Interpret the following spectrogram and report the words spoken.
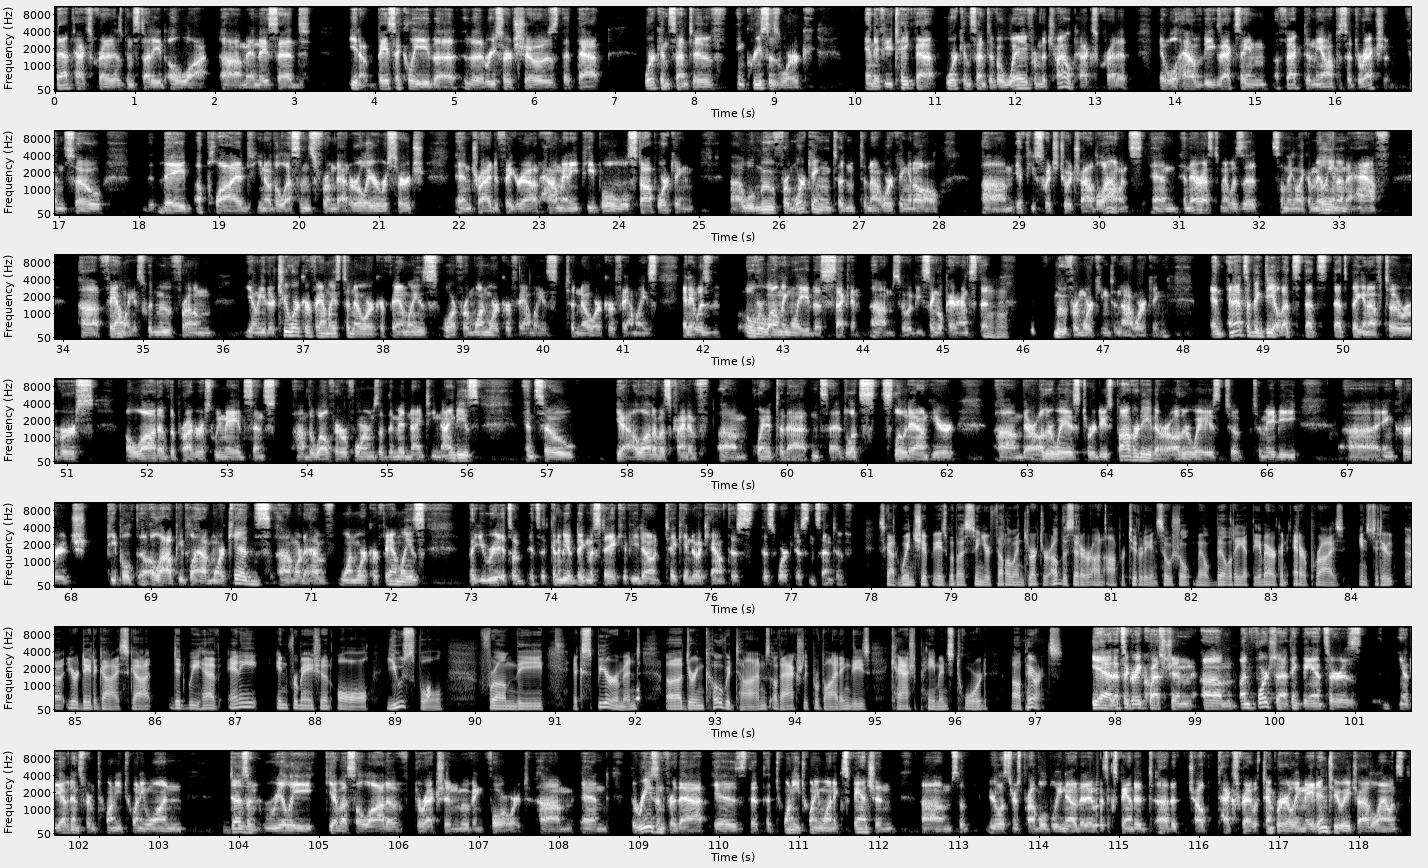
that tax credit has been studied a lot, um, and they said, you know, basically the the research shows that that work incentive increases work, and if you take that work incentive away from the child tax credit, it will have the exact same effect in the opposite direction. And so they applied, you know, the lessons from that earlier research and tried to figure out how many people will stop working, uh, will move from working to, to not working at all um, if you switch to a child allowance. And, and their estimate was that something like a million and a half uh, families would move from you know either two worker families to no worker families or from one worker families to no worker families. And it was overwhelmingly the second. Um, so it would be single parents that mm-hmm. move from working to not working. And and that's a big deal. That's that's that's big enough to reverse a lot of the progress we made since um, the welfare reforms of the mid 1990s and so yeah a lot of us kind of um, pointed to that and said let's slow down here um, there are other ways to reduce poverty. There are other ways to to maybe uh, encourage people to allow people to have more kids um, or to have one worker families. But you, re- it's a it's going to be a big mistake if you don't take into account this this work disincentive. Scott Winship is with us, Senior Fellow and Director of the Center on Opportunity and Social Mobility at the American Enterprise Institute. Uh, you're a data guy, Scott. Did we have any information at all useful from the experiment uh, during COVID times of actually providing these cash payments toward uh, parents? Yeah, that's a great question. Um, unfortunately, I think the answer is you know the evidence from 2021 doesn't really give us a lot of direction moving forward. Um, and the reason for that is that the 2021 expansion, um, so your listeners probably know that it was expanded, uh, the child tax credit was temporarily made into a child allowance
